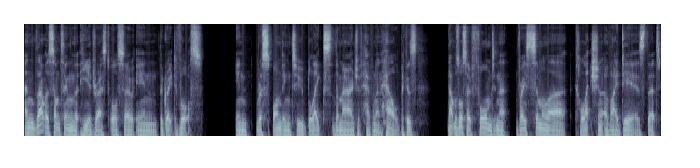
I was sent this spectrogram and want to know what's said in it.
And that was something that he addressed also in The Great Divorce, in responding to Blake's The Marriage of Heaven and Hell, because that was also formed in that very similar collection of ideas that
